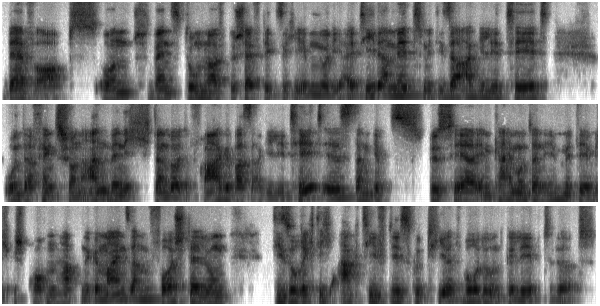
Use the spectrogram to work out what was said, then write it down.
DevOps und wenn es dumm läuft, beschäftigt sich eben nur die IT damit, mit dieser Agilität. Und da fängt es schon an, wenn ich dann Leute frage, was Agilität ist, dann gibt es bisher in keinem Unternehmen, mit dem ich gesprochen habe, eine gemeinsame Vorstellung, die so richtig aktiv diskutiert wurde und gelebt wird.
